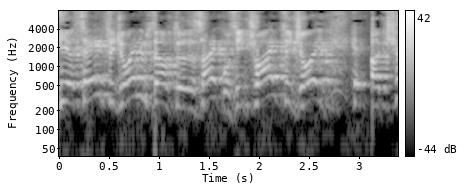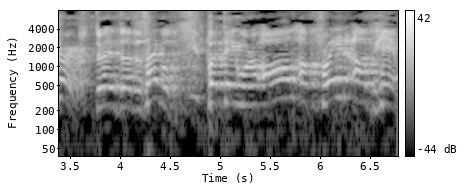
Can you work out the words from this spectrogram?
he essayed to join himself to the disciples. He tried to join a church, the, the disciples, but they were all afraid of him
